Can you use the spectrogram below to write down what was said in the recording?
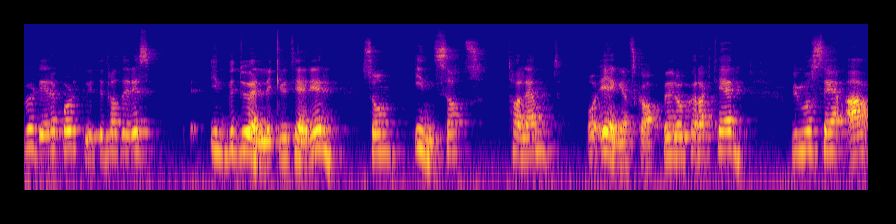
vurdere folk ut ifra deres individuelle kriterier som innsats, talent og egenskaper og karakter. Vi må se er,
